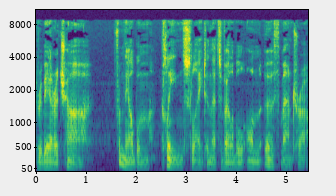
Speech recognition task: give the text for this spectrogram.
Ribera Cha, from the album Clean Slate, and that's available on Earth Mantra.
